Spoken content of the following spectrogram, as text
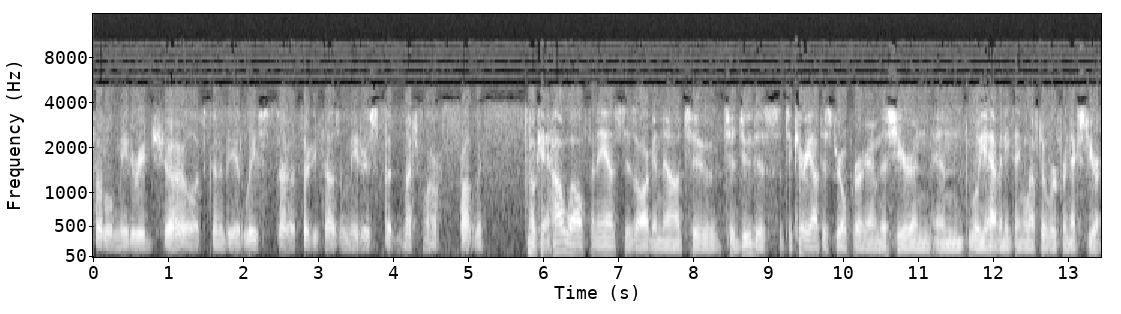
total meterage, well, it's going to be at least uh, 30,000 meters, but much more probably. Okay, how well financed is Augen now to to do this to carry out this drill program this year, and and will you have anything left over for next year?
